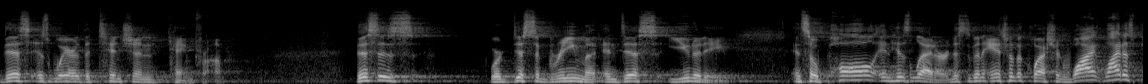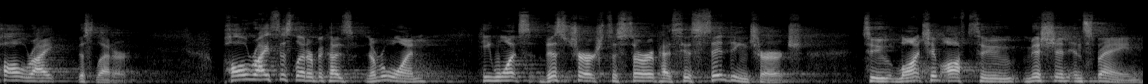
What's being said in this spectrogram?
this is where the tension came from. This is where disagreement and disunity And so, Paul, in his letter, this is going to answer the question why, why does Paul write this letter? Paul writes this letter because, number one, he wants this church to serve as his sending church to launch him off to mission in Spain.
